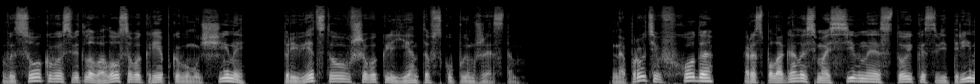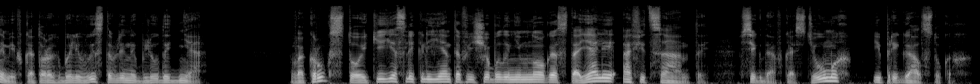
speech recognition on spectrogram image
высокого, светловолосого, крепкого мужчины, приветствовавшего клиентов скупым жестом. Напротив входа располагалась массивная стойка с витринами, в которых были выставлены блюда дня. Вокруг стойки, если клиентов еще было немного, стояли официанты — всегда в костюмах и при галстуках.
